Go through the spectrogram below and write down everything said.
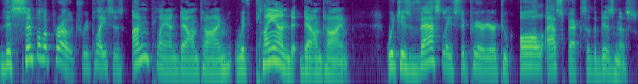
This simple approach replaces unplanned downtime with planned downtime which is vastly superior to all aspects of the business.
